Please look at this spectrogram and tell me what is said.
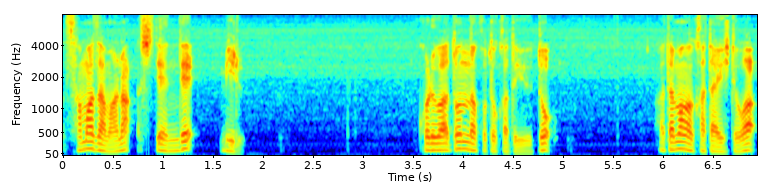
様々な視点で見る。これはどんなことかというと、頭が硬い人は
